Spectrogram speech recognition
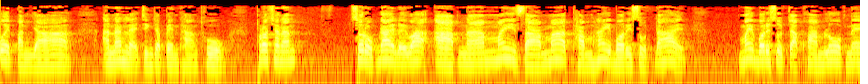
ด้วยปัญญา อันนั้นแหละจึงจะเป็นทางถูก เพราะฉะนั้นสรุปได้เลยว่าอาบน้ำไม่สามารถทำให้บริสุทธิ์ได้ ไม่บริสุทธิ์จากความโลภแน่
